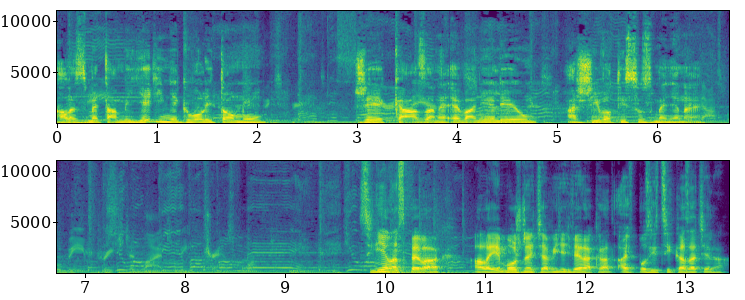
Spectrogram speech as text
ale sme tam jedine kvôli tomu, že je kázané evanielium a životy sú zmenené. Si nielen spevák, ale je možné ťa vidieť veľakrát aj v pozícii kazateľa.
